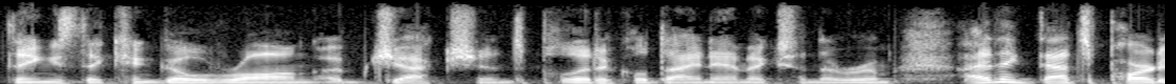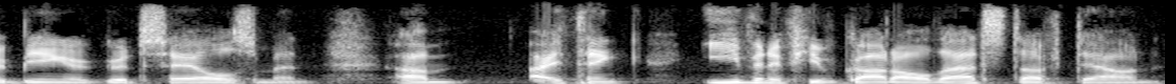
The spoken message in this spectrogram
things that can go wrong, objections, political dynamics in the room. I think that's part of being a good salesman. Um, I think even if you've got all that stuff down,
